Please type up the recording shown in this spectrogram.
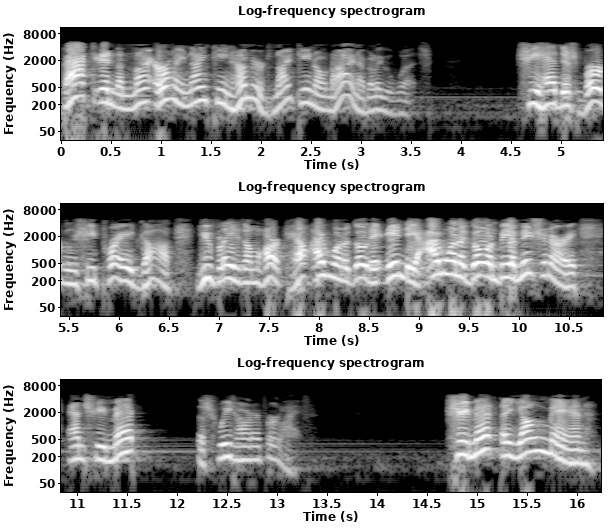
back in the early 1900s, 1909, I believe it was. She had this burden. She prayed, God, you've laid it on my heart. I want to go to India. I want to go and be a missionary. And she met the sweetheart of her life. She met a young man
